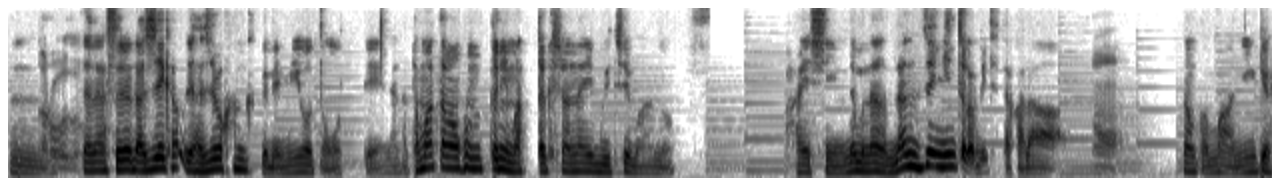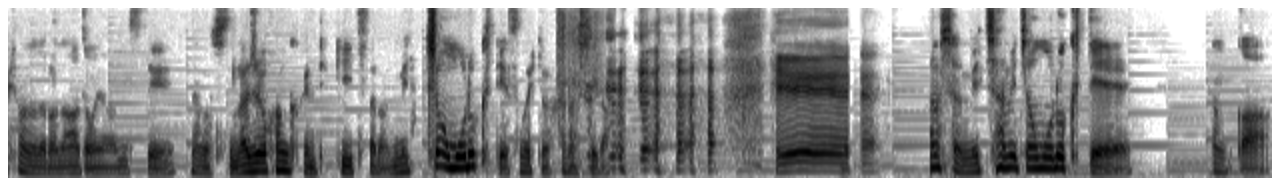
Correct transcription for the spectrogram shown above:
うん。なるほどでなんかそれをラジオラジオ感覚で見ようと思って、なんかたまたま本当に全く知らない VTuber の配信を、でもなんか何千人とか見てたから、あ、なんかまあ人気の人なんだろうなと思いながら見てて、なんかちょっとラジオ感覚で聞いてたらめっちゃおもろくて、その人の話が。へえ。話がめちゃめちゃおもろくて、なんか、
